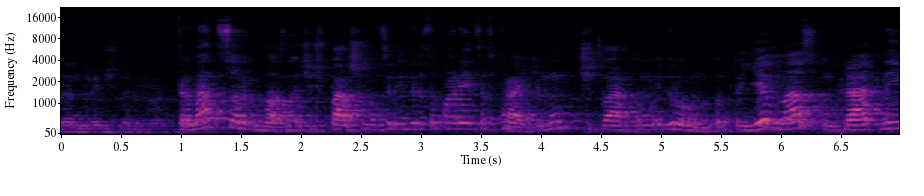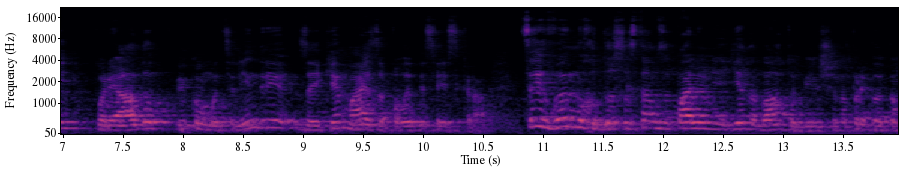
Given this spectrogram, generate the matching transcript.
1, 3, 4, 1342, значить, в першому циліндрі запалюється, в третьому, четвертому і другому. Тобто є в нас конкретний порядок, в якому циліндрі, за яким має запалитися іскра. Цих вимог до систем запалювання є набагато більше. Наприклад, там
